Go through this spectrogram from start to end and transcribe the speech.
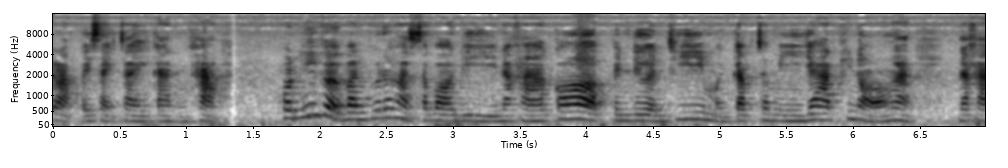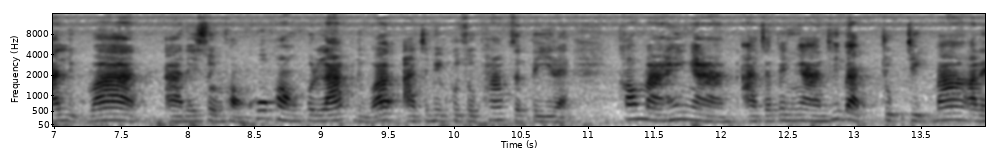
กลับไปใส่ใจกันค่ะ คนที่เกิดวันพฤหัสบดีนะคะ ก็เป็นเดือนที่เหมือนกับจะมีญาติพี่น้องอะนะคะ หรือว่าในส่วนของคู่ครองคนรัก หรือว่าอาจจะมีคุณสุภาพสตรีแหละ เข้ามาให้งานอาจจะเป็นงานที่แบบจุกจิกบ้างอะไร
